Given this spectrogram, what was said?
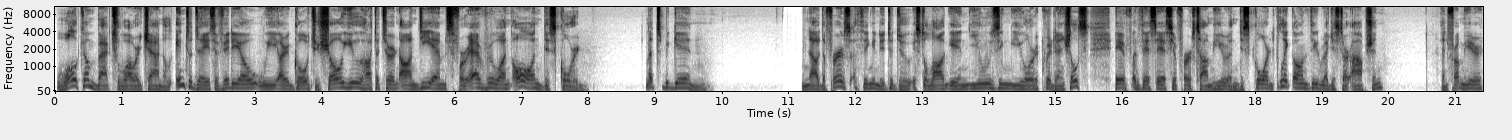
Welcome back to our channel. In today's video, we are going to show you how to turn on DMs for everyone on Discord. Let's begin. Now, the first thing you need to do is to log in using your credentials. If this is your first time here in Discord, click on the register option. And from here,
